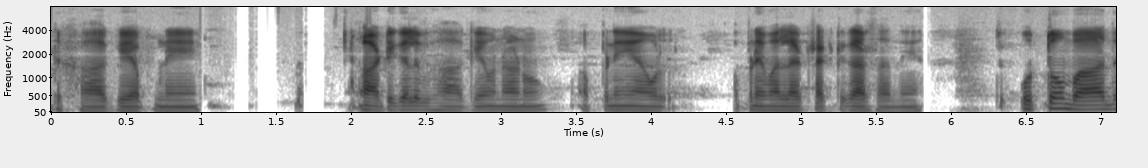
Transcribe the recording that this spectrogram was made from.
ਦਿਖਾ ਕੇ, ਆਪਣੇ ਆਰਟੀਕਲ ਵਿਖਾ ਕੇ ਉਹਨਾਂ ਨੂੰ, ਆਪਣੇ ਆਪਣੇ ਵੱਲ ਅਟਰੈਕਟ ਕਰ ਸਕਦੇ ਆ ਤੇ ਉਸ ਤੋਂ ਬਾਅਦ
